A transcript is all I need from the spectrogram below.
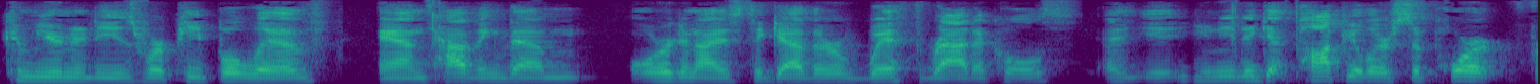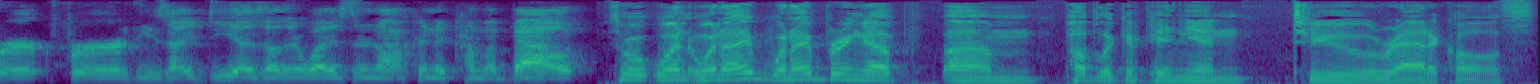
communities where people live and having them organize together with radicals. And you you need to get popular support for, for these ideas, otherwise they're not going to come about. So when when I when I bring up um, public opinion to radicals,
